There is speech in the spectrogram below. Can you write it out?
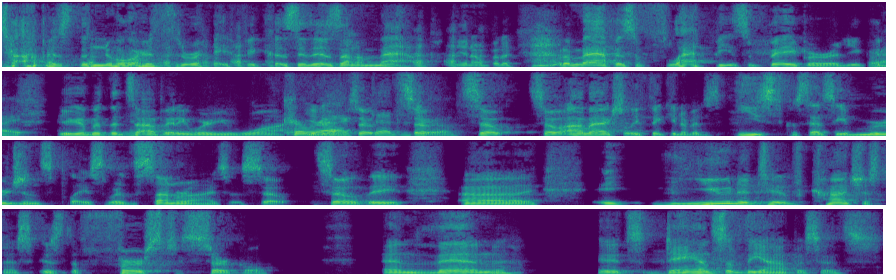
top is the north right because it is on a map you know but a, but a map is a flat piece of paper and you can right. you can put the top anywhere you want correct you know? so, that's so, true so so i'm actually thinking of it as east because that's the emergence place where the sun rises so so the uh unitive consciousness is the first circle. And then it's dance of the opposites,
